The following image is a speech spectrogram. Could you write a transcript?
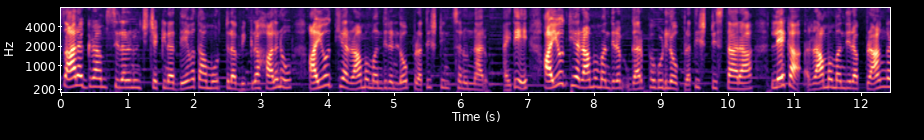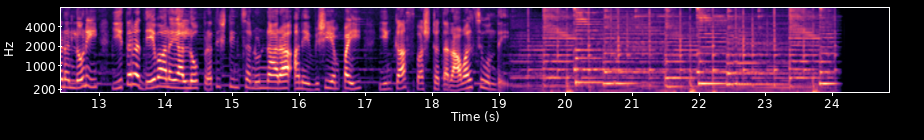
సాలగ్రామ్ శిలల నుంచి చెక్కిన దేవతామూర్తుల విగ్రహాలను అయోధ్య రామ మందిరంలో ప్రతిష్ఠించనున్నారు. అయితే అయోధ్య రామ మందిరం గర్భగుడిలో ప్రతిష్ఠిస్తారా? లేక రామ మందిర ప్రాంగణంలోని ఇతర దేవాలయాల్లో ప్రతిష్ఠించనున్నారా? అనే విషయంపై ఇంకా స్పష్టత రావాల్సి ఉంది.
